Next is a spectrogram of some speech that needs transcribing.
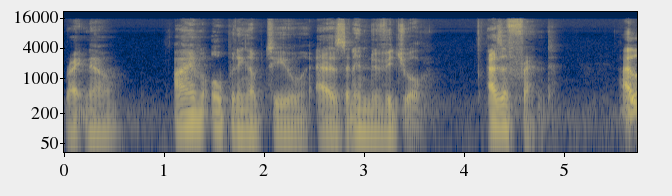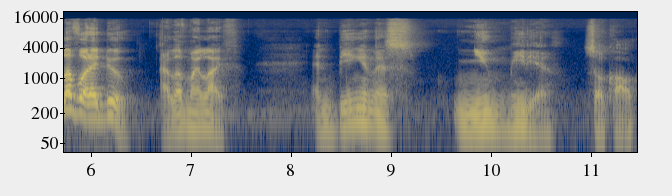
right now, I'm opening up to you as an individual, as a friend. I love what I do. I love my life. And being in this new media, so called,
